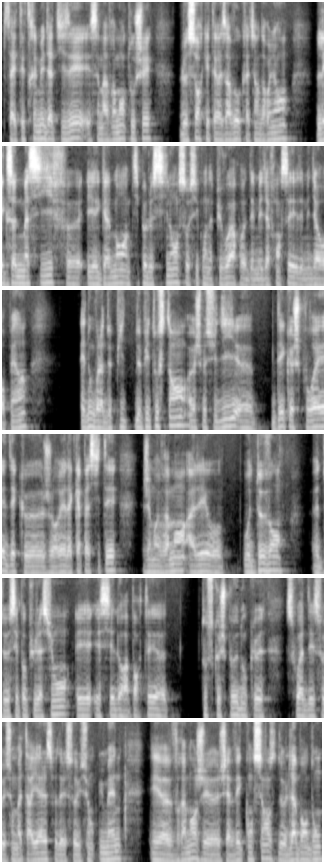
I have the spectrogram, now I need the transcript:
ça a été très médiatisé et ça m'a vraiment touché le sort qui était réservé aux chrétiens d'Orient, l'exode massif et également un petit peu le silence aussi qu'on a pu voir des médias français et des médias européens. Et donc voilà, depuis, depuis tout ce temps, je me suis dit, dès que je pourrais, dès que j'aurai la capacité, j'aimerais vraiment aller au, au, devant de ces populations et essayer de leur apporter tout ce que je peux, donc euh, soit des solutions matérielles, soit des solutions humaines. Et euh, vraiment, j'avais conscience de l'abandon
